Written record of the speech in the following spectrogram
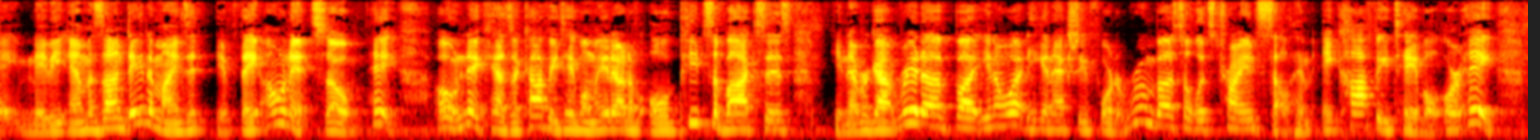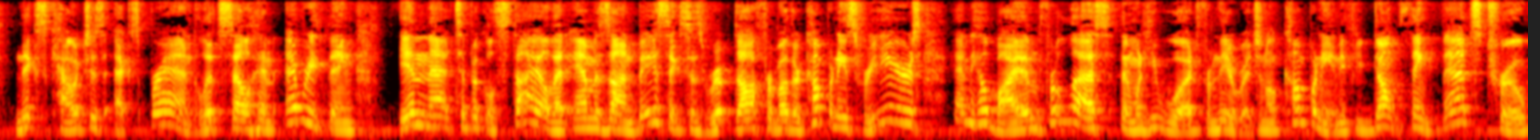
hey, maybe Amazon data mines it if they own it. So, hey, oh, Nick has a coffee table made out of old pizza boxes he never got rid of, but you know what? He can actually afford a Roomba, so let's try and sell him a coffee table. Or hey, Nick's couch is X brand. Let's sell him everything in that typical style that Amazon Basics has ripped off from other companies for years, and he'll buy them for less than what he would from the original company. And if you don't think that's true,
